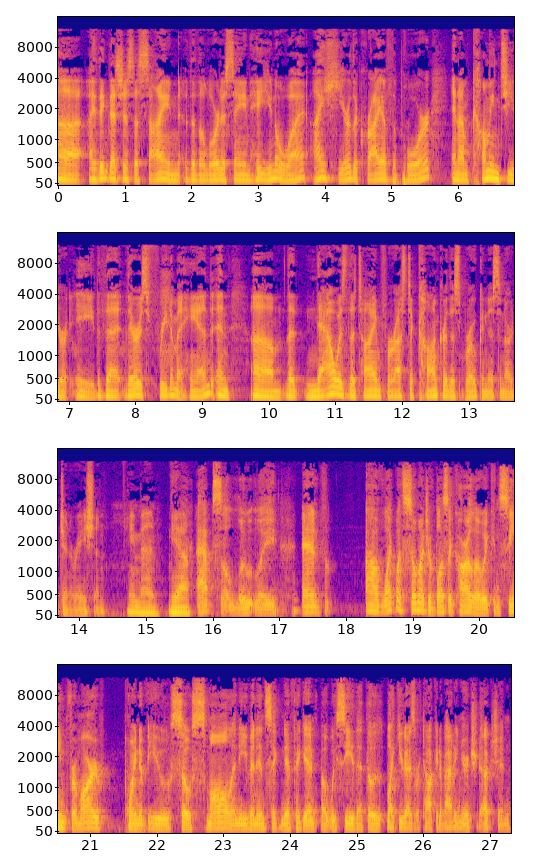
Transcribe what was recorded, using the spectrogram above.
uh, I think that's just a sign that the Lord is saying, "Hey, you know what? I hear the cry of the poor, and I'm coming to your aid. That there is freedom at hand, and um, that now is the time for us to conquer this brokenness in our generation." Amen. Yeah, Absolutely. And uh, like with so much of Blessed Carlo, it can seem from our point of view so small and even insignificant, but we see that those, like you guys were talking about in your introduction,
